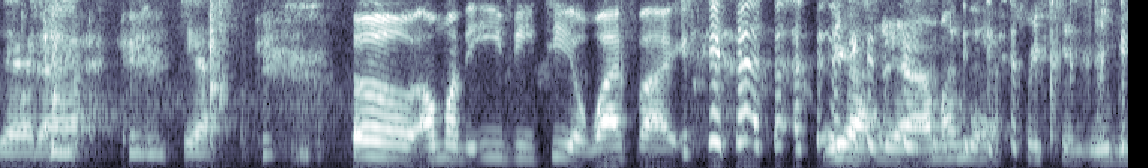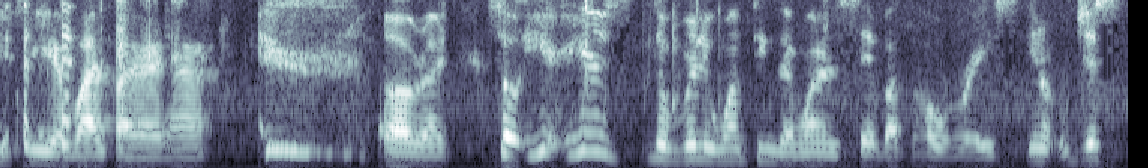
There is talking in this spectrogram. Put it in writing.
That uh, yeah, Oh, I'm on the EBT of Wi-Fi. yeah, yeah. I'm on the freaking EBT of Wi-Fi right now. All right. So here, here's the really one thing that I wanted to say about the whole race. You know, just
